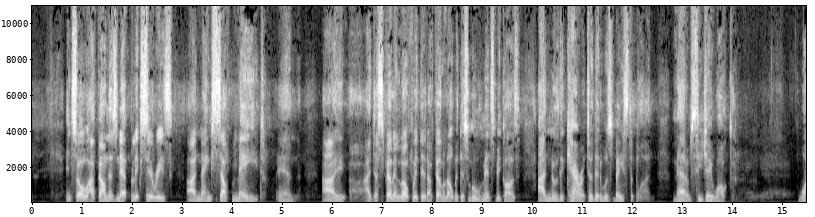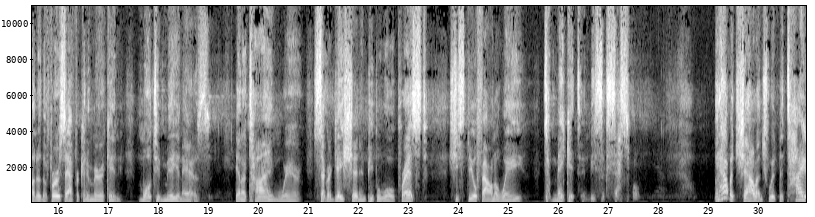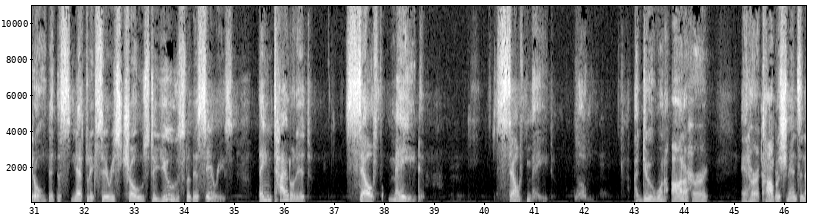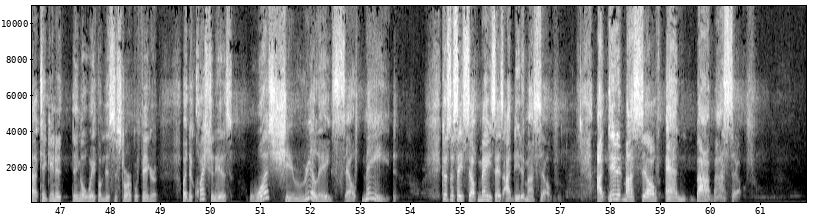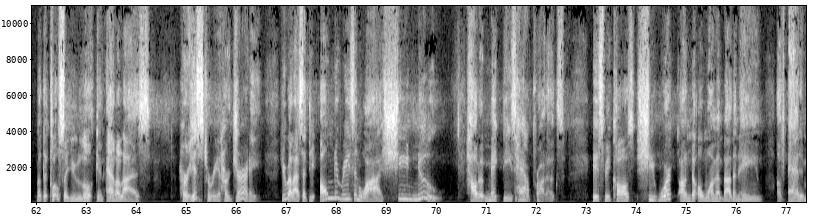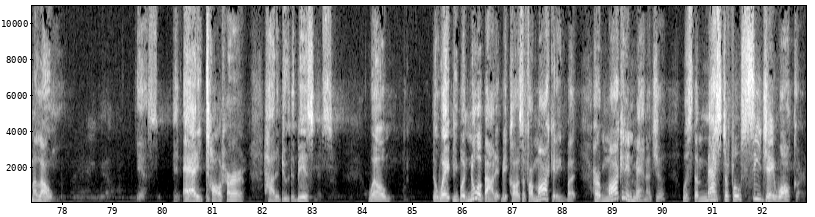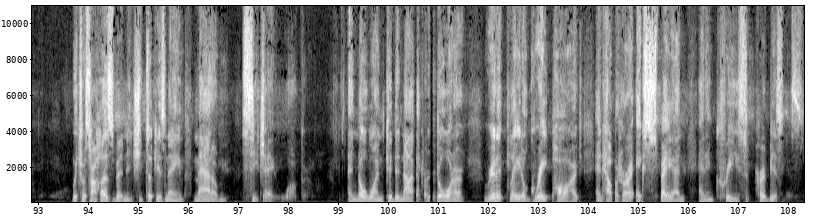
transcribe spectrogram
And so I found this Netflix series uh, named Self Made. And I, uh, I just fell in love with it. I fell in love with this movement because I knew the character that it was based upon, Madam C.J. Walker, one of the first African American multimillionaires in a time where segregation and people were oppressed. She still found a way to make it and be successful. But I have a challenge with the title that the Netflix series chose to use for this series. They entitled it Self Made. Self Made. Well, I do want to honor her and her accomplishments and not take anything away from this historical figure. But the question is, was she really self made? Because to say self-made says I did it myself. I did it myself and by myself. But the closer you look and analyze her history and her journey, you realize that the only reason why she knew how to make these hair products is because she worked under a woman by the name of Addie Malone. Yes. And Addie taught her how to do the business. Well, the way people knew about it because of her marketing, but her marketing manager was the masterful CJ Walker, which was her husband, and she took his name, Madam CJ Walker. And no one could deny that her daughter really played a great part in helping her expand and increase her business.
